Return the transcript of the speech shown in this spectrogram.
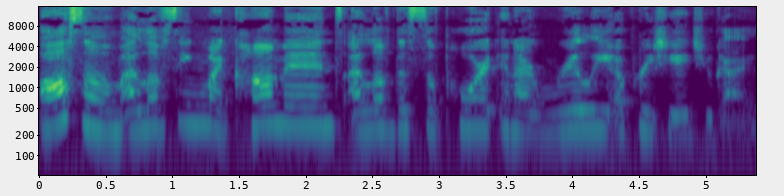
awesome. I love seeing my comments. I love the support, and I really appreciate you guys.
